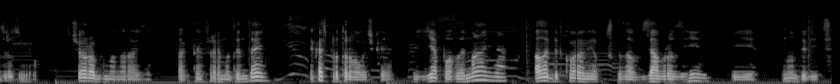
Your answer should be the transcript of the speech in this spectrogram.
зрозуміло. Що робимо наразі? Так, таймфрейм один день, якась проторговочка є. Є поглинання, але біткоін, я б сказав, взяв розгін і, ну дивіться,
